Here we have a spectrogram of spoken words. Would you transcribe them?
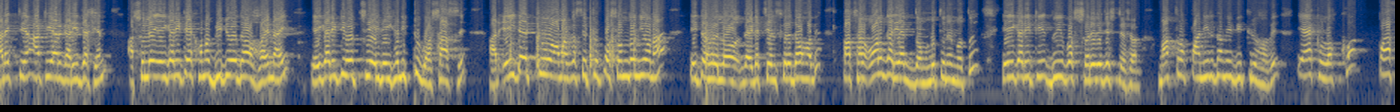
আরেকটি আটিয়ার গাড়ি দেখেন। আসলে এই গাড়িটা এখনও ভিডিও দেওয়া হয় নাই। এই গাড়িটি হচ্ছে, এই এইখানে একটু ঘষা আছে। আর এইটা একটু আমার কাছে একটু পছন্দনীয় না। এটা হলো গাড়িটা চেঞ্জ করে দেওয়া হবে। তাছাড়া অল গাড়ি একদম নতুনের মতো এই গাড়িটি দুই বছরের রেজিস্ট্রেশন মাত্র পানির দামে বিক্রি হবে এক লক্ষ পাঁচ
